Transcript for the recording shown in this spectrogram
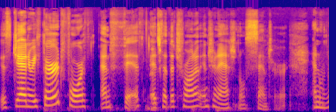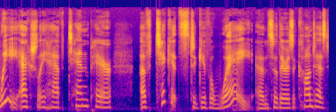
is January third, fourth, and fifth. it's at the Toronto International Centre, and we actually have ten pair of tickets to give away. And so there is a contest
